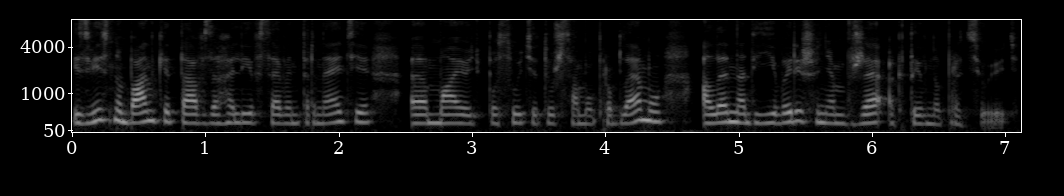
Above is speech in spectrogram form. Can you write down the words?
І звісно, банки та взагалі все в інтернеті е, мають по суті ту ж саму проблему, але над її вирішенням вже активно працюють.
